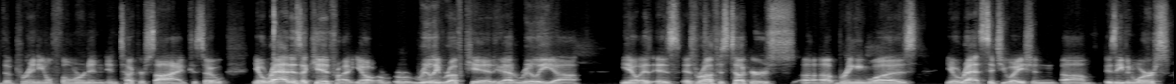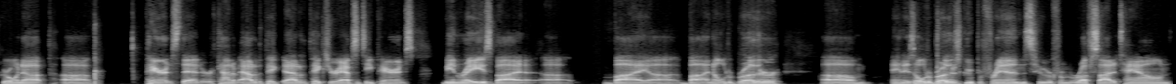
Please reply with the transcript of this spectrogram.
the perennial thorn in, in Tucker's side. Because so you know, Rat is a kid from you know a, a really rough kid who had really uh, you know, as as rough as Tucker's uh, upbringing was, you know, Rat's situation um, is even worse. Growing up, uh, parents that are kind of out of the pic- out of the picture, absentee parents being raised by uh, by uh, by an older brother um, and his older brother's group of friends who are from the rough side of town,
